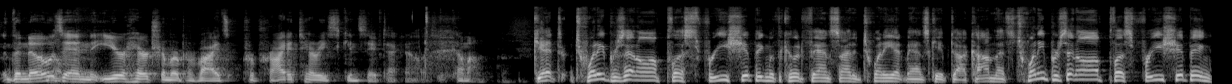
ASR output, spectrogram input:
The nose and ear hair trimmer provides proprietary skin safe technology. Come on. Get 20% off plus free shipping with the code FANSIDED20 at manscaped.com. That's 20% off plus free shipping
